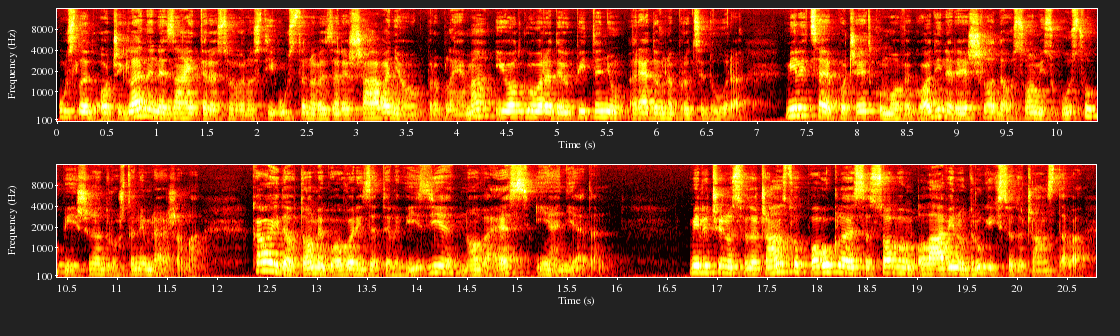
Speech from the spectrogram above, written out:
Usled očigledne nezainteresovanosti ustanove za rešavanje ovog problema i odgovora da je u pitanju redovna procedura, Milica je početkom ove godine rešila da o svom iskustvu piše na društvenim mrežama, kao i da o tome govori za televizije Nova S i N1. Miličino svedočanstvo povukla je sa sobom lavinu drugih svedočanstava –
